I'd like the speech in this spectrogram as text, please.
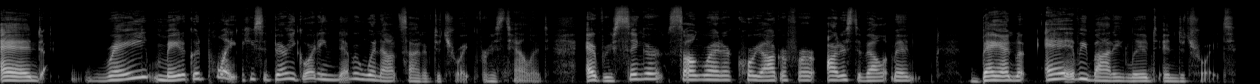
And Ray made a good point. He said Berry Gordy never went outside of Detroit for his talent. Every singer, songwriter, choreographer, artist development, band, everybody lived in Detroit.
